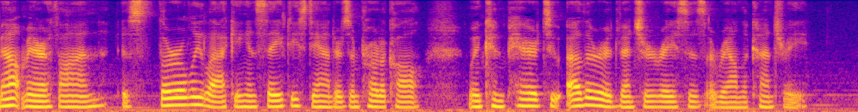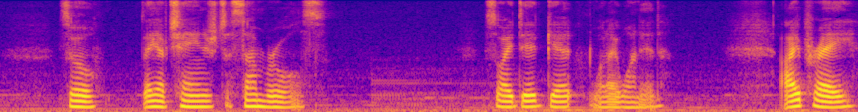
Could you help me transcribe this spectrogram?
Mount Marathon is thoroughly lacking in safety standards and protocol when compared to other adventure races around the country. So they have changed some rules. So I did get what I wanted. I pray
